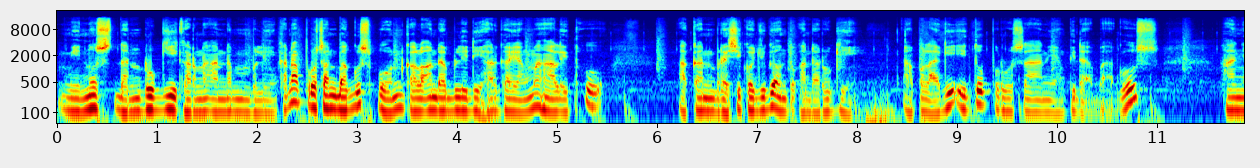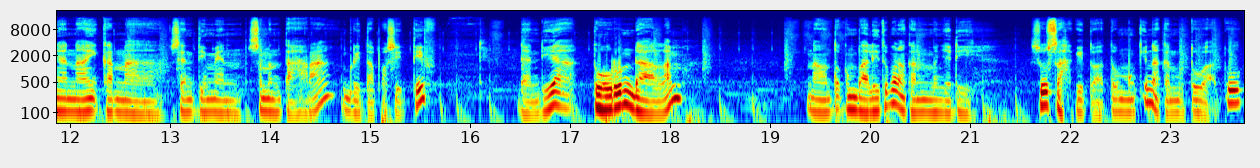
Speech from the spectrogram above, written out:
minus dan rugi karena Anda membeli. Karena perusahaan bagus pun kalau Anda beli di harga yang mahal itu akan beresiko juga untuk Anda rugi. Apalagi itu perusahaan yang tidak bagus, hanya naik karena sentimen sementara, berita positif, dan dia turun dalam. Nah, untuk kembali itu pun akan menjadi susah gitu atau mungkin akan butuh waktu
